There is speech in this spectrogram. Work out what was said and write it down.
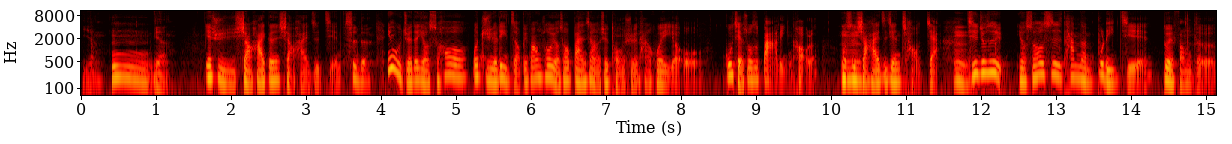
一样。嗯，也许小孩跟小孩之间是的，因为我觉得有时候，我举个例子哦，比方说，有时候班上有些同学他会有，姑且说是霸凌好了。或是小孩之间吵架，嗯，其实就是有时候是他们不理解对方的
